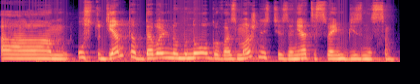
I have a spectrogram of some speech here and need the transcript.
У студентов довольно много возможностей заняться своим бизнесом.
